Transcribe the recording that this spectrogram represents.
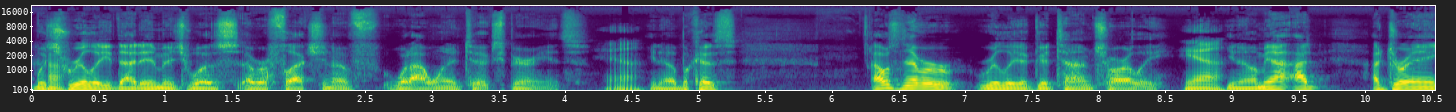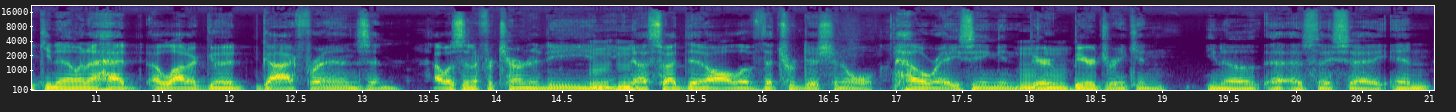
which huh. really that image was a reflection of what I wanted to experience. Yeah. You know, because I was never really a good time Charlie. Yeah. You know, I mean I, I I drank, you know, and I had a lot of good guy friends and I was in a fraternity, and, mm-hmm. you know, so I did all of the traditional hell raising and mm-hmm. beer, beer drinking, you know, as they say. And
